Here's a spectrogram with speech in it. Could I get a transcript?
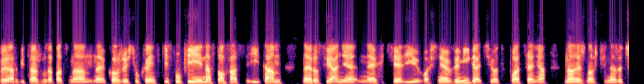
w arbitrażu zapadł na e, korzyść ukraińskiej spółki Naftochas i tam Rosjanie chcieli właśnie wymigać się od płacenia należności na rzecz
